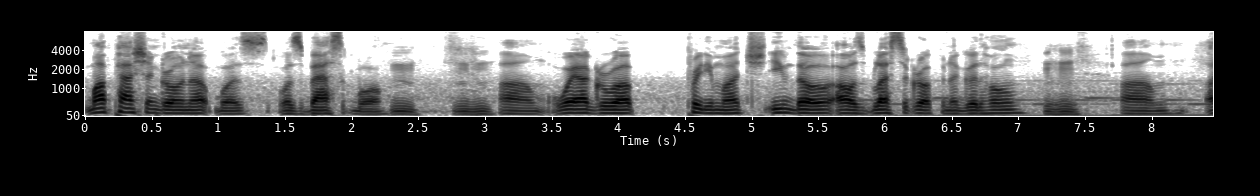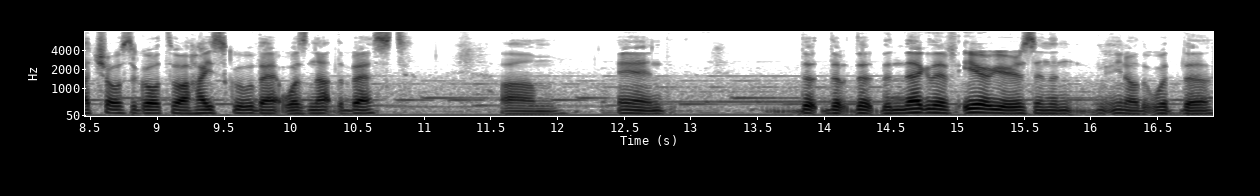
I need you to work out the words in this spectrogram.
my passion growing up was, was basketball. hmm Um, where I grew up, pretty much, even though I was blessed to grow up in a good home, hmm Um, I chose to go to a high school that was not the best. Um, and the, the, the, the negative areas and the, you know, with the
